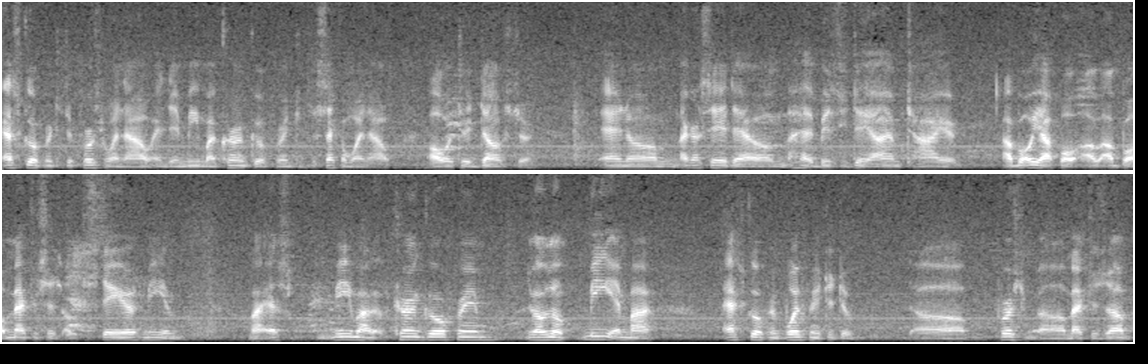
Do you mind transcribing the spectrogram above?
ex-girlfriend took the first one out, and then me and my current girlfriend took the second one out all the way to the dumpster. And um, like I said, that um, I had a busy day. I am tired. I brought yeah, I bought I, I brought mattresses upstairs. Me and my ex, me and my current girlfriend. No, no, me and my ex-girlfriend boyfriend took the uh, first uh, mattress up,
